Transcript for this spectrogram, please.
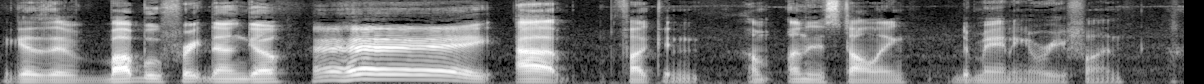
Because if Babu Frik doesn't go, hey, hey, I fucking, I'm uninstalling, demanding a refund.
